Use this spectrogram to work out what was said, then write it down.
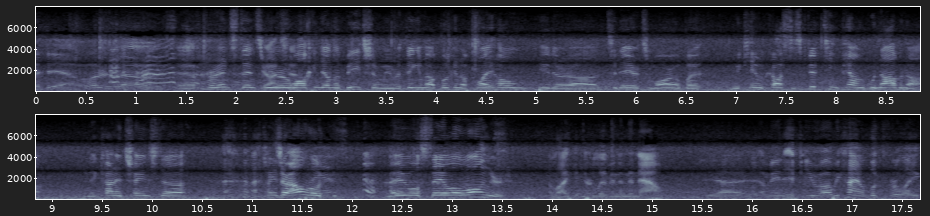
yeah, what are those? Yeah, for instance, we were walking down the beach and we were thinking about booking a flight home either uh, today or tomorrow, but we came across this 15 pound guanabana and it kind of changed, uh, changed our outlook. Maybe we'll stay a little longer. I like it. They're living in the now. Yeah, I mean, if you, uh, we kind of look for like,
